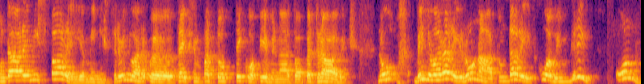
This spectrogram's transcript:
Un tā arī vispārējie ministri. Viņi var, teiksim, par to tikko pieminēto Petrāviču. Nu, viņi var arī runāt un darīt, ko viņi grib. Un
